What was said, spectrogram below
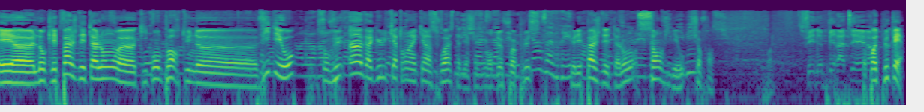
Et euh, donc les pages des talons euh, qui comportent une euh, vidéo sont vues 1,95 fois, c'est-à-dire quasiment deux fois plus que les pages des talons sans vidéo sur France. Pour être plus clair.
